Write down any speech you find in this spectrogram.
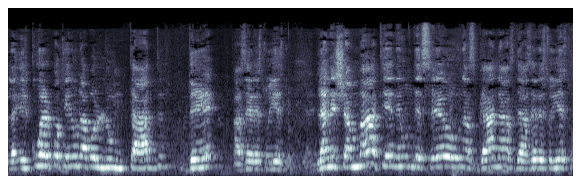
La- El cuerpo tiene una voluntad de hacer esto y esto. La Neshama tiene un deseo, unas ganas de hacer esto y esto.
